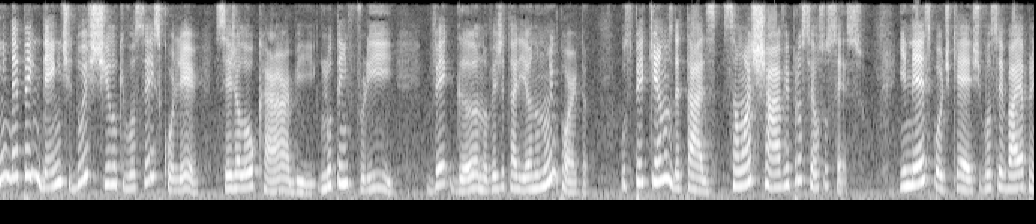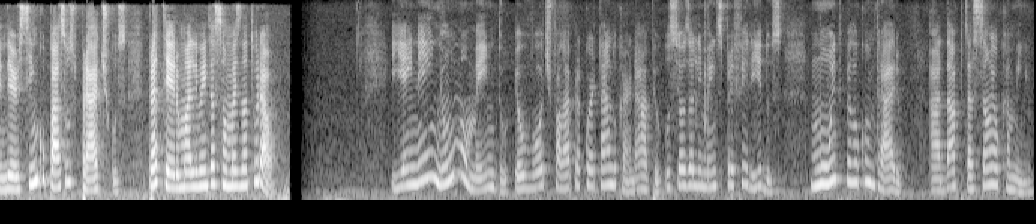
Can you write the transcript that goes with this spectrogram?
Independente do estilo que você escolher, seja low carb, gluten free, vegano, vegetariano, não importa. Os pequenos detalhes são a chave para o seu sucesso. E nesse podcast você vai aprender cinco passos práticos para ter uma alimentação mais natural. E em nenhum momento eu vou te falar para cortar no cardápio os seus alimentos preferidos. Muito pelo contrário, a adaptação é o caminho.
